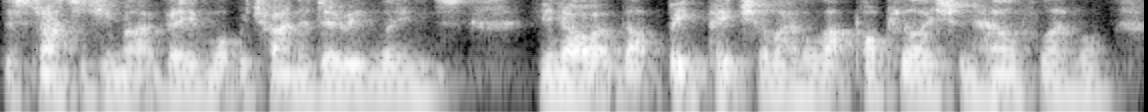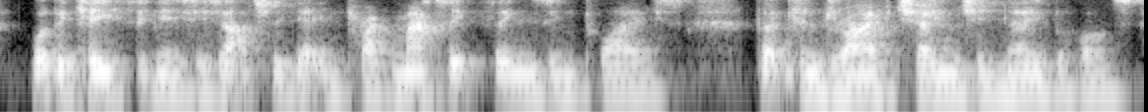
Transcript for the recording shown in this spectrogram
the strategy might be and what we're trying to do in Leeds, you know, at that big picture level, that population health level. What the key thing is, is actually getting pragmatic things in place that can drive change in neighbourhoods.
